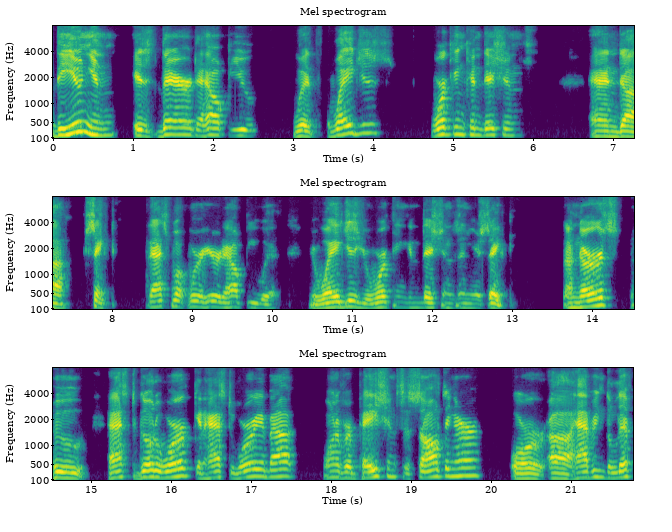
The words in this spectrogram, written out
the union is there to help you with wages working conditions and uh, safety that's what we're here to help you with your wages, your working conditions, and your safety. A nurse who has to go to work and has to worry about one of her patients assaulting her or uh, having to lift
